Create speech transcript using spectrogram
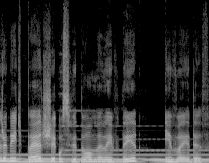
Зробіть перший усвідомлений вдих і видих.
